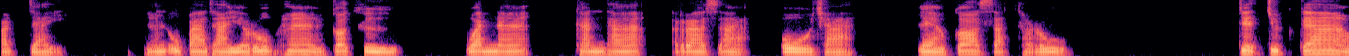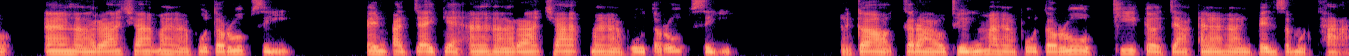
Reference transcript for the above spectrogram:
ปัจจัย นั้นอุปาทายรูปห้าก็คือวันนะคันทะรสะโอชา แล้วก็สัทธรูปเจ็ดจุดเก้าอาหาราชามหาภูตรูปสี่เป็นปัจจัยแก่อาหาราชามหาภูตรูปสี่ ก็กล่าวถึงมหาภูตรูปที่เกิดจากอาหารเป็นสมุทฐาน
